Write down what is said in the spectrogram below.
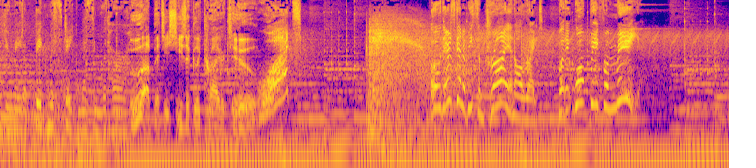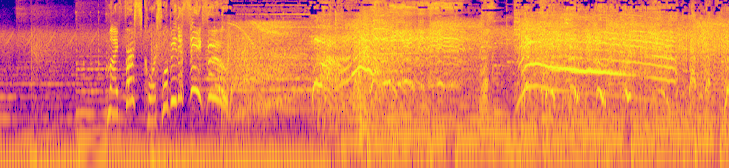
You made a big mistake messing with her. Ooh, I bet you she's a good crier, too. What? Oh, there's gonna be some crying, all right. But it won't be from me! My first course will be the seafood! This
